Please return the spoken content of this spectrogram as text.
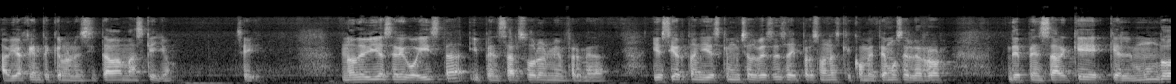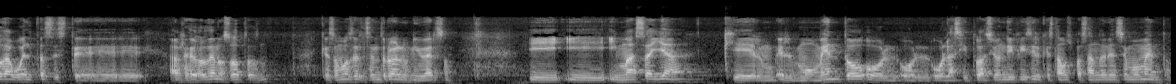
Había gente que lo necesitaba más que yo. Sí. No debía ser egoísta y pensar solo en mi enfermedad. Y es cierto, Angie, es que muchas veces hay personas que cometemos el error de pensar que, que el mundo da vueltas este, alrededor de nosotros, ¿no? que somos el centro del universo. Y, y, y más allá, que el, el momento o, o, o, la situación difícil que estamos pasando en ese momento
